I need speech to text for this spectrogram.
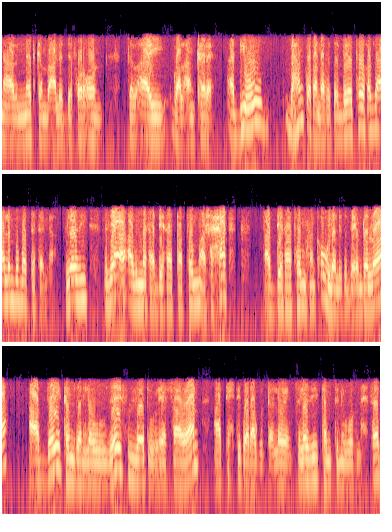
ንኣብነት ከም በዓለደ ፎርኦን ሰብኣይ ጓል ኣንከረ። ኣዲኡ ብሃንቀውታ እንዳተጸበየቶ ካብዛ ዓለም ብሞት ተፈልያ። ስለዚ እዚኣ ኣብነት ኣዴታት ካብቶም ኣሽሓት ኣዴታቶም ሃንቀው ኢለን ዝጽበየኦም ዘለዋ ኣበይ ከም ዘለው ዘይፍለጡ ኤርትራውያን ኣብ ትሕቲ ጎዳጉድ ዘለው'ዮም። ስለዚ ከምቲ ንቡር ንሕሰብ።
